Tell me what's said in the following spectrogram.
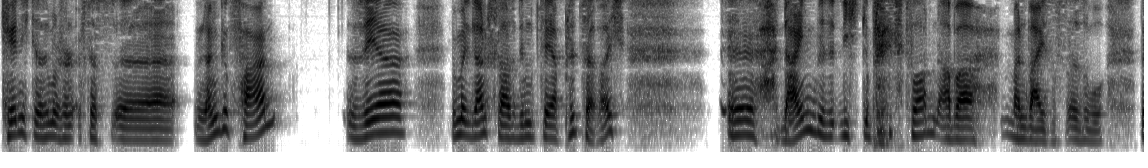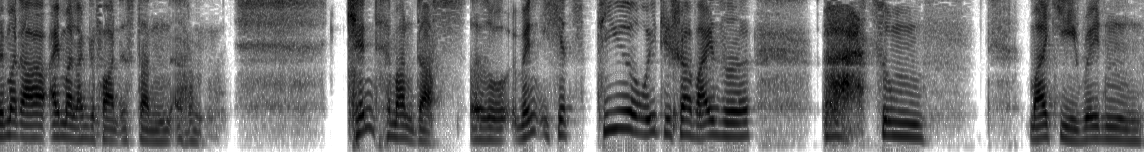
kenne ich, da sind wir schon öfters äh, lang gefahren. Sehr, wenn man die Landstraße nimmt, sehr blitzerreich. Äh, nein, wir sind nicht geblitzt worden, aber man weiß es. Also, wenn man da einmal lang gefahren ist, dann ähm, kennt man das. Also, wenn ich jetzt theoretischerweise äh, zum Mikey Raiden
